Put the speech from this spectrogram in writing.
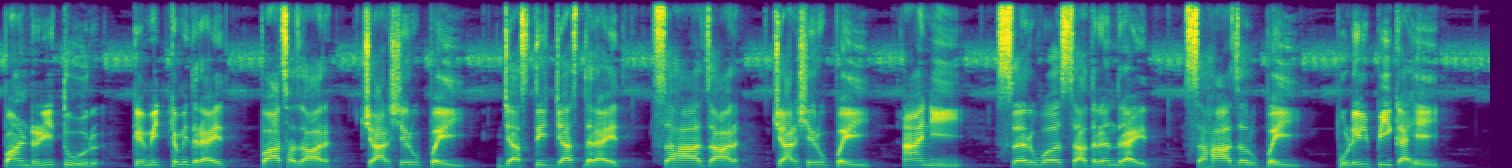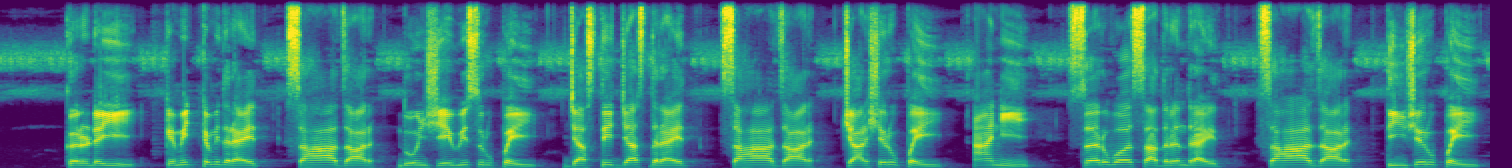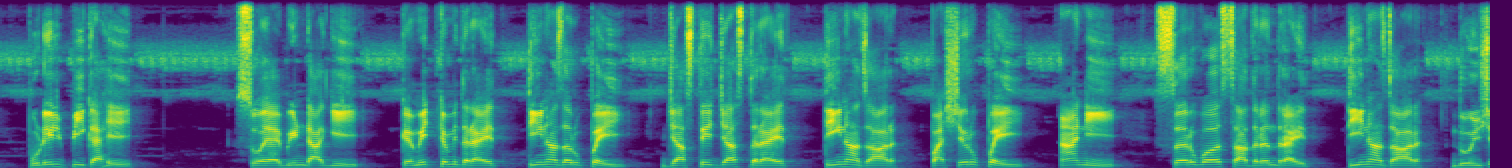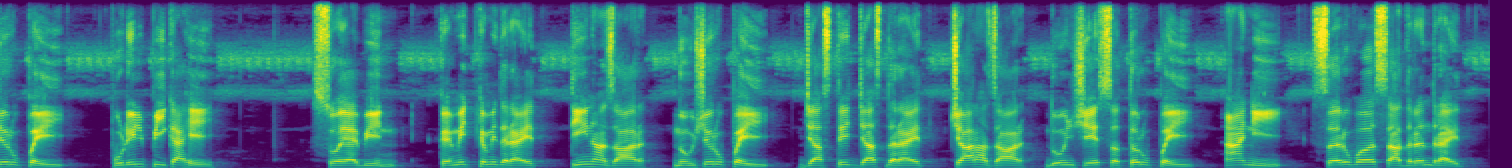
पांढरी तूर. कमीत कमी दर आहेत पाच हजार चारशे रुपये. जास्तीत जास्त दर आहेत सहा हजार चारशे रुपये. आणि सर्वसाधारण दर आहेत सहा हजार रुपये. पुढील पीक आहे. करडई. कमीत कमी दर आहेत सहा हजार दोनशे वीस रुपये. जास्तीत जास्त दर आहेत सहा हजार चारशे रुपये. आणि सर्वसाधारण दर आहेत सहा हजार तीनशे रुपये. पुढील पीक आहे. सोयाबीन डागी कमीत कमी दर आहेत तीन हजार रुपये जास्तीत जास्त दर आहेत तीन हजार पाचशे रुपये आणि सर्वसाधारण दर आहेत तीन हजार दोनशे रुपये. पुढील पीक आहे. सोयाबीन कमीत कमी दर आहेत तीन हजार नऊशे रुपये जास्तीत जास्त दर आहेत चार हजार दोनशे सत्तर रुपये आणि सर्वसाधारण दर आहेत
